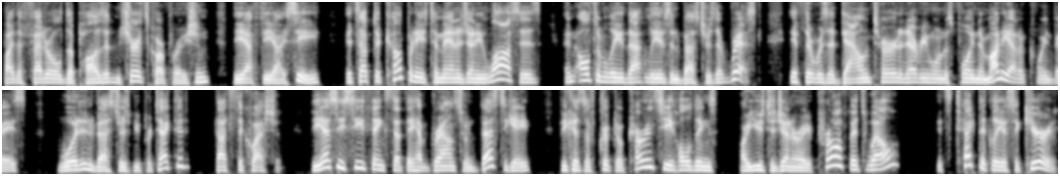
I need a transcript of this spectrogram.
by the Federal Deposit Insurance Corporation, the FDIC, it's up to companies to manage any losses. And ultimately, that leaves investors at risk. If there was a downturn and everyone was pulling their money out of Coinbase, would investors be protected? That's the question. The SEC thinks that they have grounds to investigate because if cryptocurrency holdings are used to generate profits, well, it's technically a security.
